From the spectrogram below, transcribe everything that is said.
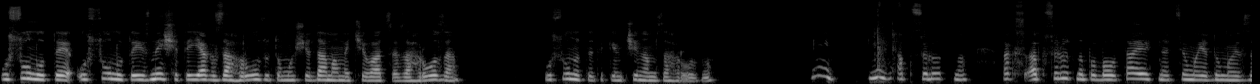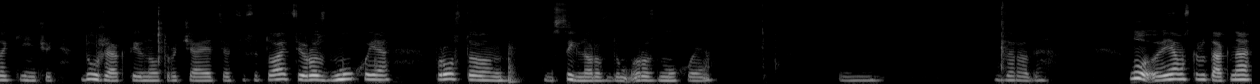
Усунути, усунути і знищити як загрозу, тому що дама мечева це загроза. Усунути таким чином загрозу. Ні, ні, абсолютно. Абсолютно поболтають, на цьому, я думаю, закінчать. Дуже активно втручається в цю ситуацію, роздмухує, просто сильно роздмухує. Заради. Ну, я вам скажу так, на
